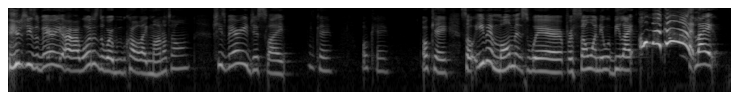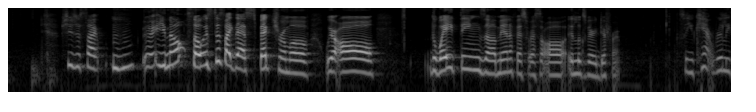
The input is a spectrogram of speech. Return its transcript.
she's a very uh, what is the word we would call it like monotone. She's very just like okay, okay, okay. So even moments where for someone it would be like oh my god, like she's just like mm-hmm, you know. So it's just like that spectrum of we're all the way things uh, manifest for us are all it looks very different. So you can't really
